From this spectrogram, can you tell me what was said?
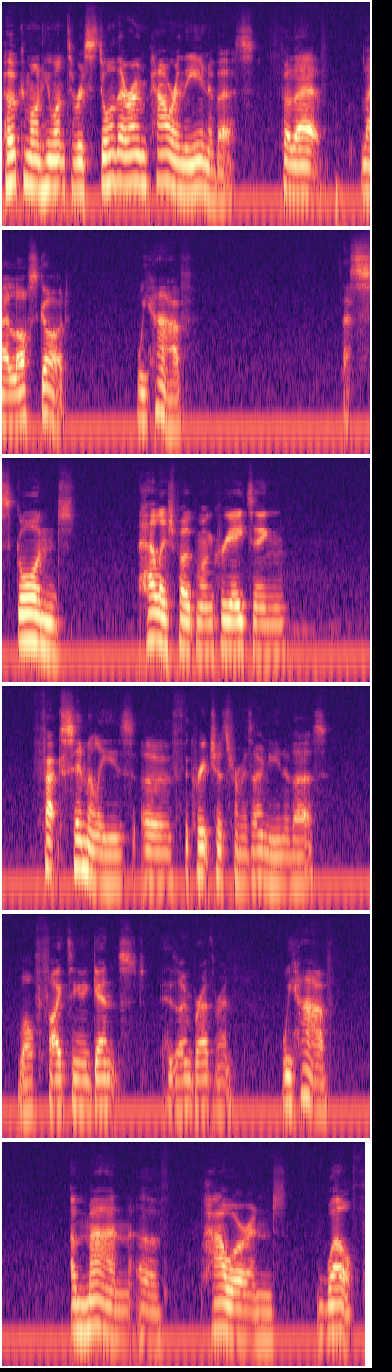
Pokemon who want to restore their own power in the universe for their their lost god. We have a scorned, hellish Pokemon creating facsimiles of the creatures from his own universe while fighting against his own brethren. We have a man of power and wealth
